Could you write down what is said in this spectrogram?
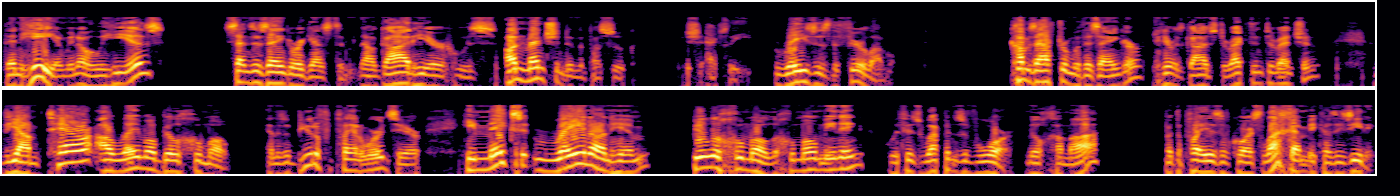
then he, and we know who he is, sends his anger against him. Now God here, who is unmentioned in the pasuk, which actually raises the fear level. Comes after him with his anger, and here is God's direct intervention. V'yamter alemo bilchumo. And there's a beautiful play on words here. He makes it rain on him biluchumo. Lechumo meaning with his weapons of war. Milchama. But the play is, of course, lechem because he's eating.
